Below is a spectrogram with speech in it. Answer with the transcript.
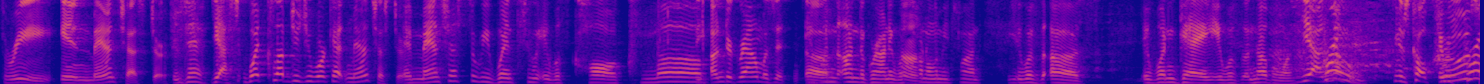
three, in Manchester. We did. Yes. What club did you work at in Manchester? In Manchester, we went to, it was called Club. the Underground was it? it Uh, wasn't the underground, it was, hold on, let me find. It was, uh, It wasn't gay. It was another one. Yeah, no, cruise. it was called cruise. It was Cruise?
